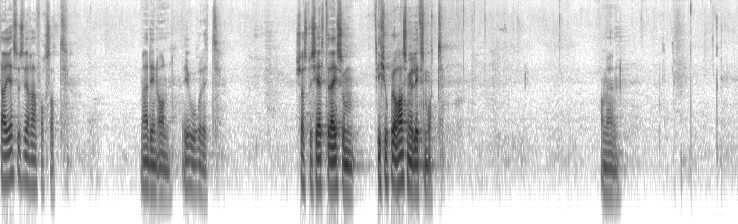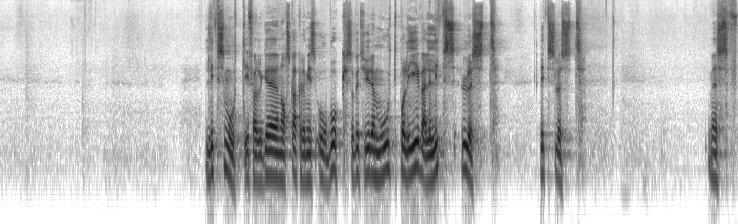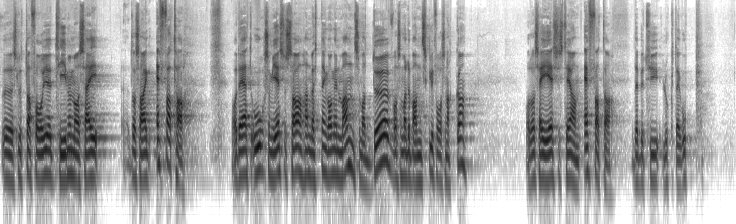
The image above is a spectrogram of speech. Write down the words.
Kjære Jesus, vær her fortsatt med din ånd i ordet ditt. Se spesielt til de som ikke opplever å ha så mye livsmot. Amen. Livsmot, ifølge Norske Akademis ordbok, så betyr det mot på livet, eller livslyst. Livslyst. Vi slutta forrige time med å si Da sa jeg 'effata'. Og Det er et ord som Jesus sa. Han møtte en gang en mann som var døv og som hadde vanskelig for å snakke. Og Da sier Jesus til ham 'effata'. Det betyr 'lukk deg opp'.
